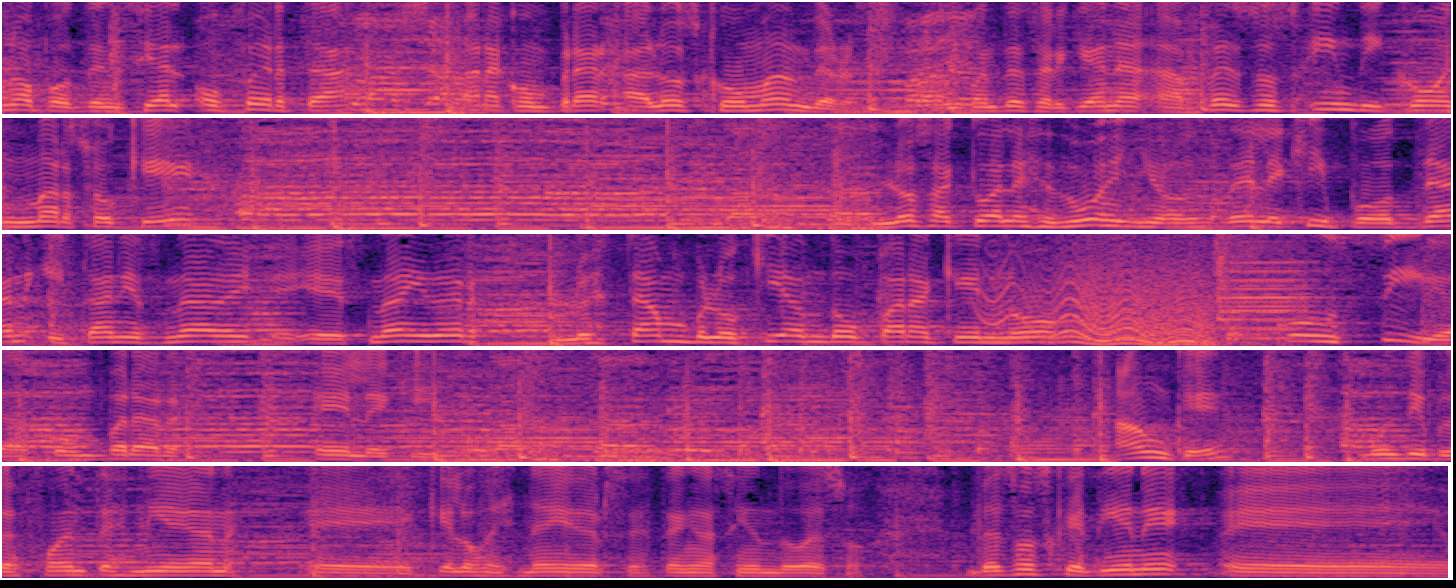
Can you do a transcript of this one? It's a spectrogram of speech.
una potencial oferta para comprar a los Commanders. La fuente cercana a Bezos indicó en marzo que los actuales dueños del equipo, Dan y Tanya eh, Snyder, lo están bloqueando para que no consiga comprar el equipo. Aunque múltiples fuentes niegan eh, que los Snyders estén haciendo eso. Besos que tiene eh,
